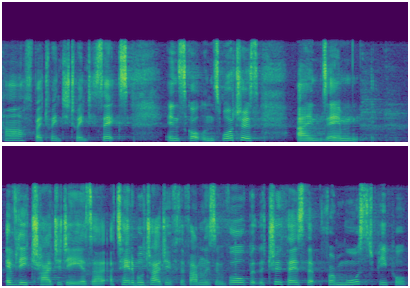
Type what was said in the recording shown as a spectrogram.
half by 2026 in Scotland's waters. And um, every tragedy is a, a terrible tragedy for the families involved, but the truth is that for most people,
